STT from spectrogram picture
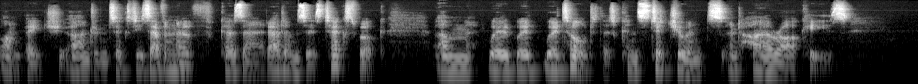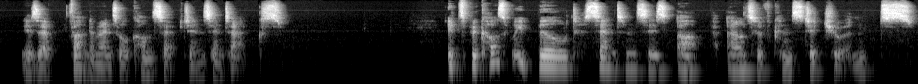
on page 167 of and Adams's textbook, um, we're, we're, we're told that constituents and hierarchies is a fundamental concept in syntax. It's because we build sentences up out of constituents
